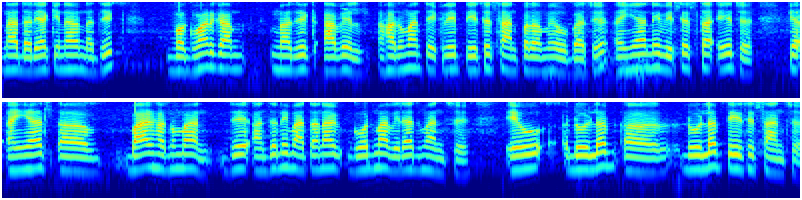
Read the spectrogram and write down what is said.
ના દરિયા કિનારા નજીક વઘવાણ ગામ નજીક આવેલ હનુમાન ટેકરી તીર્થ સ્થાન પર અમે ઊભા છે અહીંયાની વિશેષતા એ છે કે અહીંયા અ, બાળ હનુમાન જે અંજની માતાના ગોદમાં વિરાજમાન છે એવું દુર્લભ અ, દુર્લભ તીર્થ સ્થાન છે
